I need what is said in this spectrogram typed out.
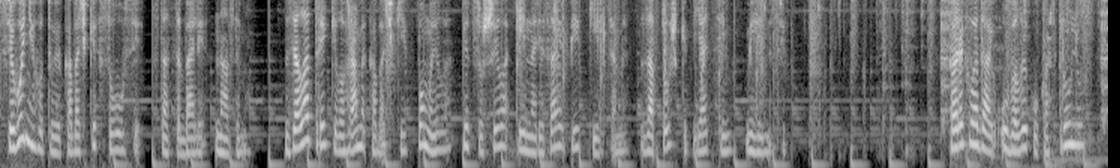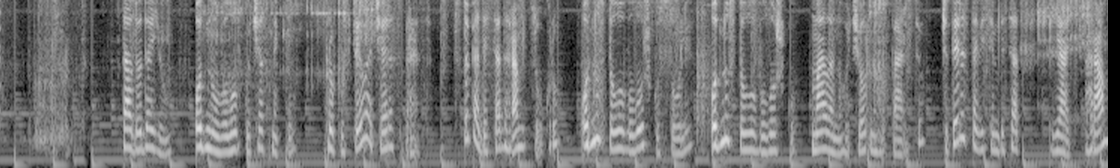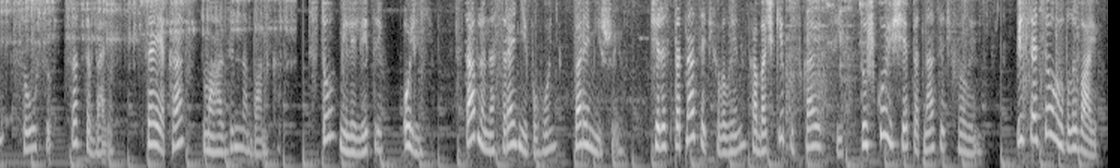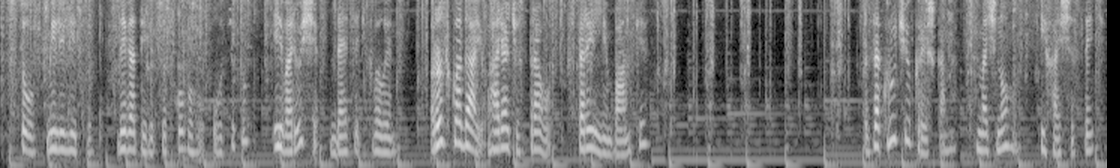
Сьогодні готую кабачки в соусі сацебелі на зиму. Взяла 3 кг кабачків, помила, підсушила і нарізаю півкільцями завтовшки 5-7 мм. Перекладаю у велику каструлю та додаю одну головку часнику, пропустила через прес, 150 г цукру, 1 столову ложку солі, 1 столову ложку меленого чорного перцю, 485 г соусу сацебелі. Це якраз магазинна банка. 100 мл олії. Ставлю на середній вогонь, перемішую. Через 15 хвилин кабачки пускають сік, тушкую ще 15 хвилин. Після цього вливаю 100 мл 9% оцету і варю ще 10 хвилин. Розкладаю гарячу страву в стерильні банки, закручую кришками смачного і хай щастить.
